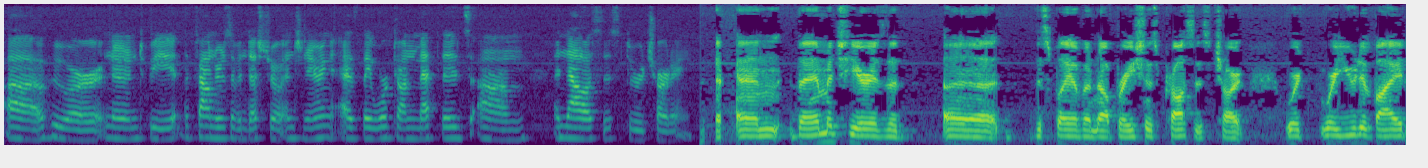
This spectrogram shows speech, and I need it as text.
uh, who are known to be the founders of industrial engineering, as they worked on methods um, analysis through charting. And the image here is a uh, display of an operations process chart where, where you divide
